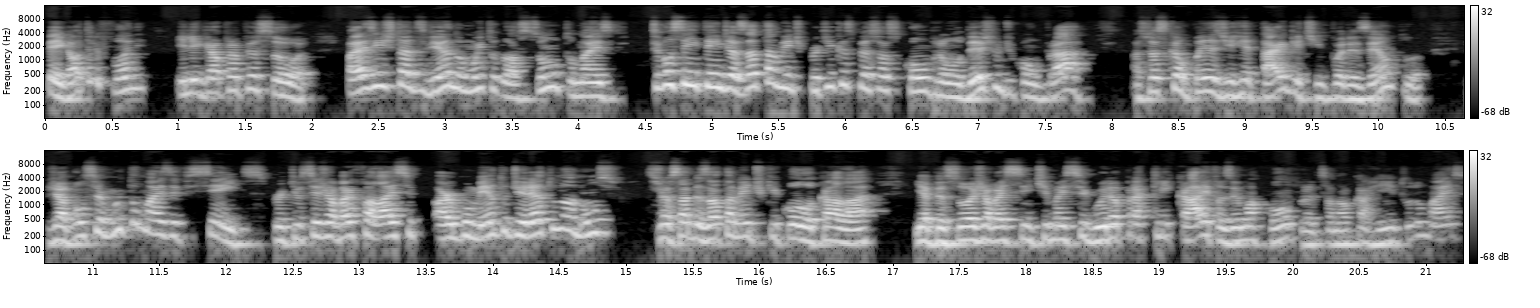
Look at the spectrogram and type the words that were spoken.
pegar o telefone e ligar para a pessoa. Parece que a gente está desviando muito do assunto, mas se você entende exatamente por que, que as pessoas compram ou deixam de comprar, as suas campanhas de retargeting, por exemplo, já vão ser muito mais eficientes, porque você já vai falar esse argumento direto no anúncio. Você já sabe exatamente o que colocar lá e a pessoa já vai se sentir mais segura para clicar e fazer uma compra, adicionar o carrinho e tudo mais.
